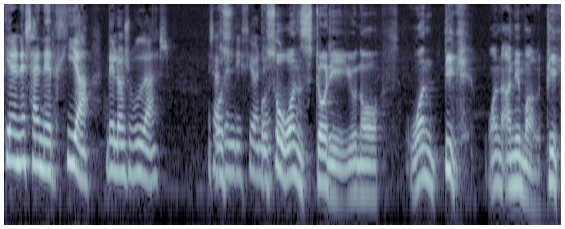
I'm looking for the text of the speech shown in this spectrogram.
tienen esa energía de los budas, esas Also- bendiciones. Also, one story, you know, one pig, one animal, pig,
